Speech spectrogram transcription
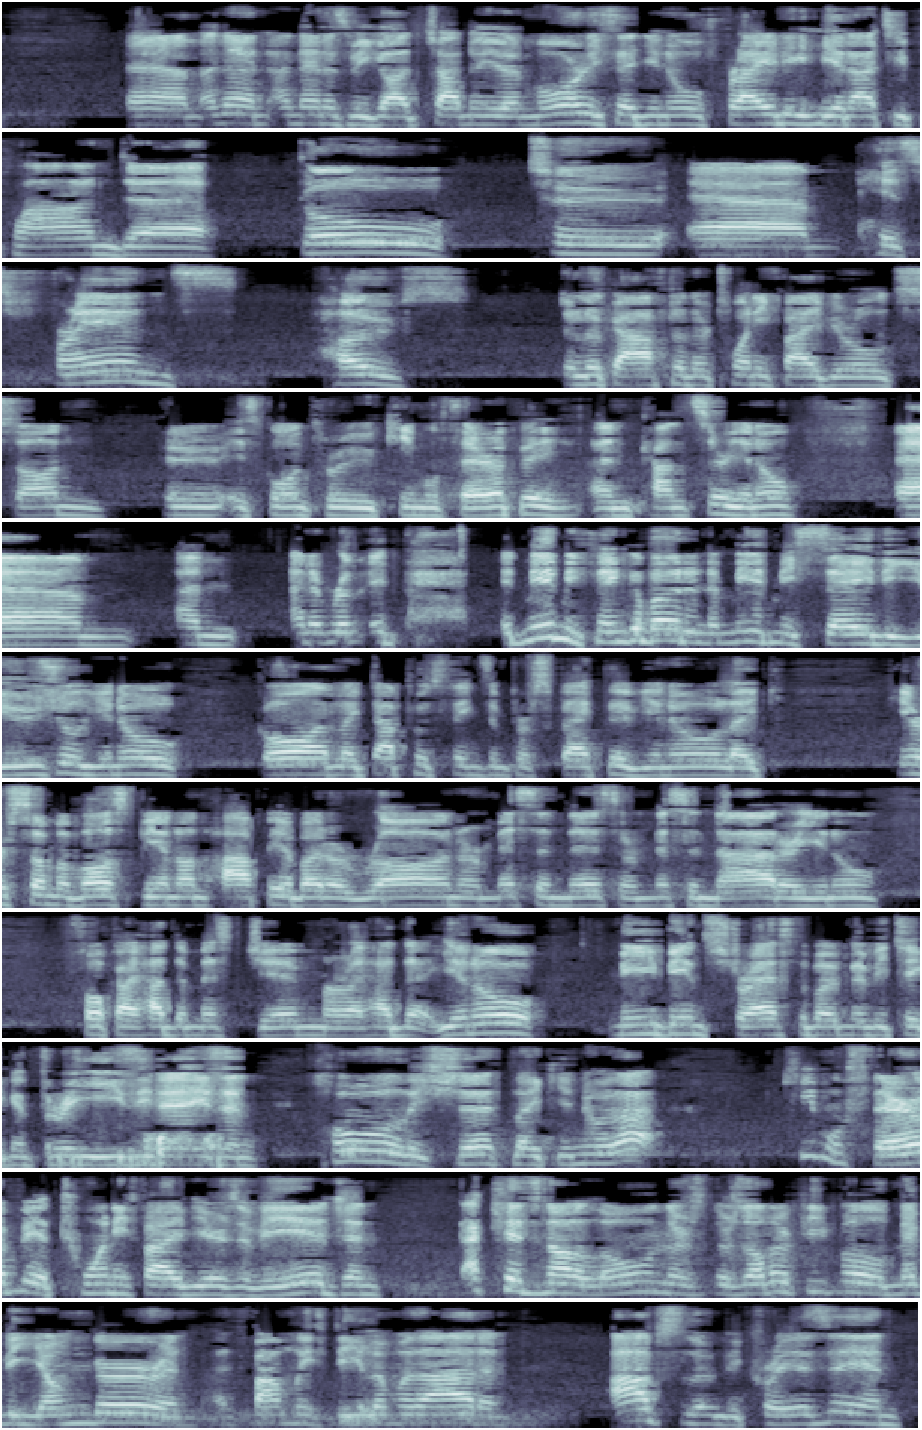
um, and then and then as we got chatting bit more, he said, you know, Friday he had actually planned to uh, go to um, his friend's house to look after their 25 year old son who is going through chemotherapy and cancer, you know. Um, and, and it, it, it made me think about it and it made me say the usual, you know, God, like that puts things in perspective, you know, like here's some of us being unhappy about a run or missing this or missing that or, you know, fuck, I had to miss gym or I had to, you know, me being stressed about maybe taking three easy days and holy shit, like you know that chemotherapy at 25 years of age and that kid's not alone. There's there's other people maybe younger and, and families dealing with that and absolutely crazy and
